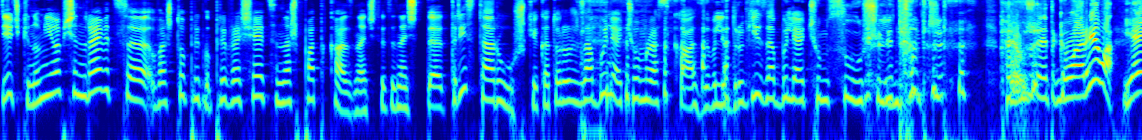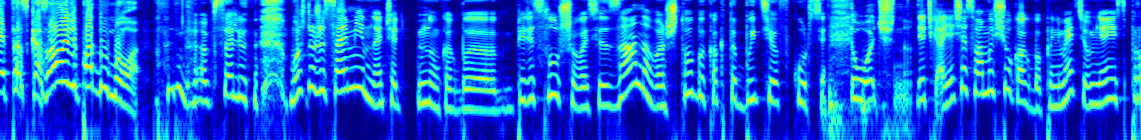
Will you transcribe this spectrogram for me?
Девочки, ну мне вообще нравится, во что превращается наш подкаст. Значит, это, значит, э, три старушки, которые уже забыли, о чем рассказывали, другие забыли, о чем слушали. Я уже это говорила? Я это сказала или подумала? Да, абсолютно. Можно уже самим начать, ну, как бы переслушивать заново, чтобы как-то быть в курсе. Точно. Девочки, а я сейчас вам еще как бы, понимаете, у меня есть просто,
